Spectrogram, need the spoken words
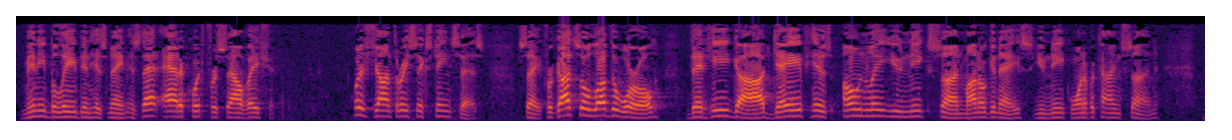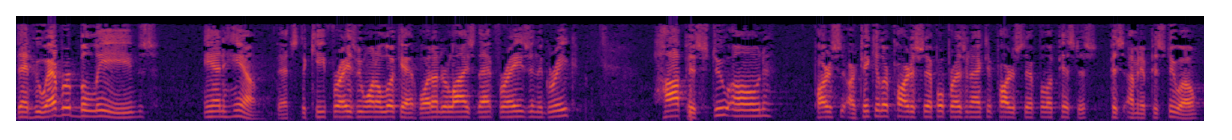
Many believed in his name. Is that adequate for salvation? What does John 3:16 says? Say, "For God so loved the world that he God gave his only unique son, monogenes, unique one of a kind son, that whoever believes in him that's the key phrase we want to look at. What underlies that phrase in the Greek? Ha pistuon, articular participle, present active participle of pistis, pis, I mean pistuo,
